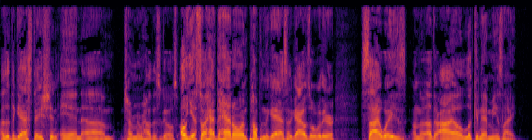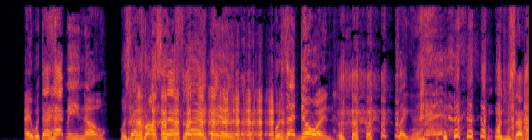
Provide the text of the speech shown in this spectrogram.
I was at the gas station and um, I'm trying to remember how this goes. Oh yeah, so I had the hat on, pumping the gas, and the guy was over there sideways on the other aisle looking at me. He's like, "Hey, what that hat mean? No, what's that crossing that flag thing? What is that doing?" Like, What'd you say? I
